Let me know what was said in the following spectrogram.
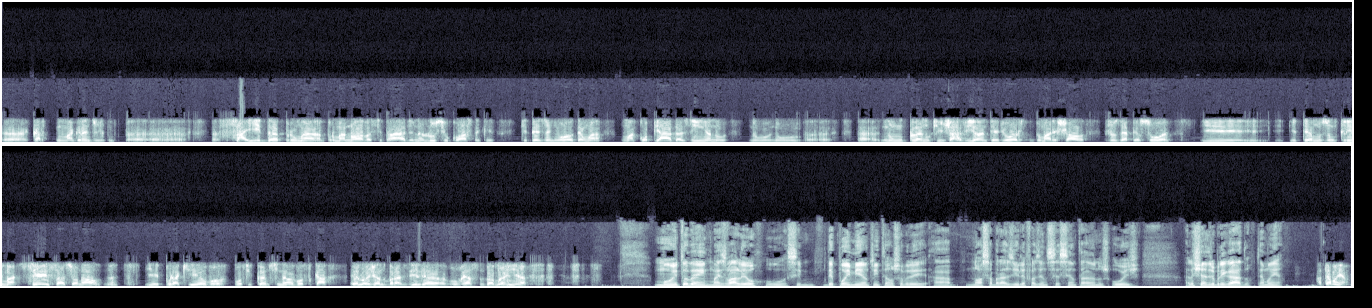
uh, uma grande uh, saída para uma, uma nova cidade. Né? Lúcio Costa, que, que desenhou, deu uma uma copiadazinha no, no, no uh, num plano que já havia anterior, do Marechal José Pessoa, e, e, temos um clima sensacional, né? E por aqui eu vou, vou ficando, senão eu vou ficar elogiando Brasília o resto da manhã. Muito bem, mas valeu o, esse depoimento então sobre a nossa Brasília fazendo 60 anos hoje. Alexandre, obrigado. Até amanhã. Até amanhã.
